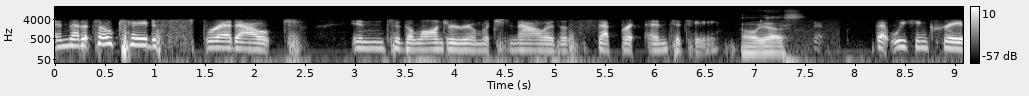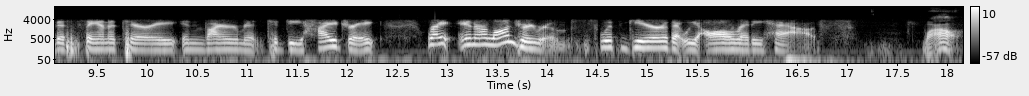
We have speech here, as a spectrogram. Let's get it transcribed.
And that it's okay to spread out into the laundry room, which now is a separate entity. Oh yes. That we can create a sanitary environment to dehydrate right in our laundry rooms with gear that we already have. Wow.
